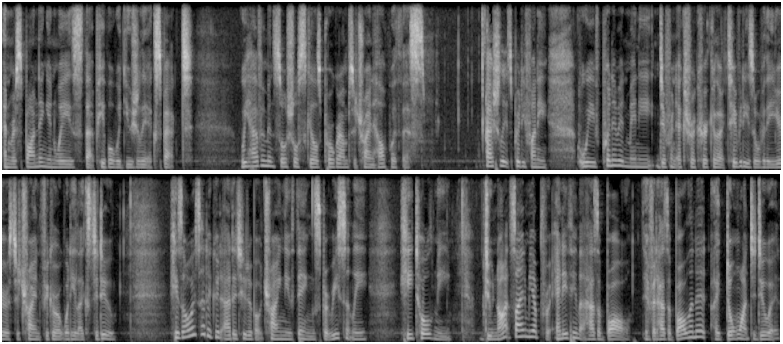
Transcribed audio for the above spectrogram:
and responding in ways that people would usually expect. We have him in social skills programs to try and help with this. Actually, it's pretty funny. We've put him in many different extracurricular activities over the years to try and figure out what he likes to do. He's always had a good attitude about trying new things, but recently he told me, Do not sign me up for anything that has a ball. If it has a ball in it, I don't want to do it.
